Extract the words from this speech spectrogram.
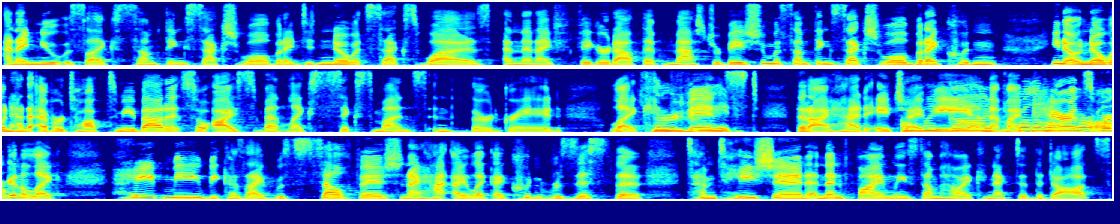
and I knew it was like something sexual, but I didn't know what sex was. And then I figured out that masturbation was something sexual, but I couldn't, you know, no one had ever talked to me about it. So I spent like six months in third grade, like Third grade. Oh convinced that I had HIV my God, and that my parents were gonna like hate me because I was selfish and I had I like I couldn't resist the temptation. And then finally somehow I connected the dots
